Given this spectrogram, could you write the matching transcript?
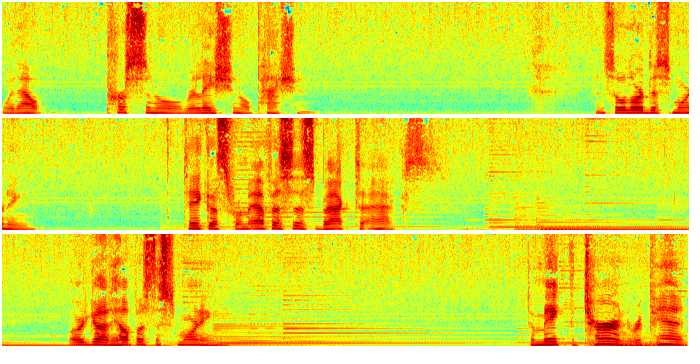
without personal, relational passion. And so, Lord, this morning, take us from Ephesus back to Acts. Lord God, help us this morning to make the turn, repent.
